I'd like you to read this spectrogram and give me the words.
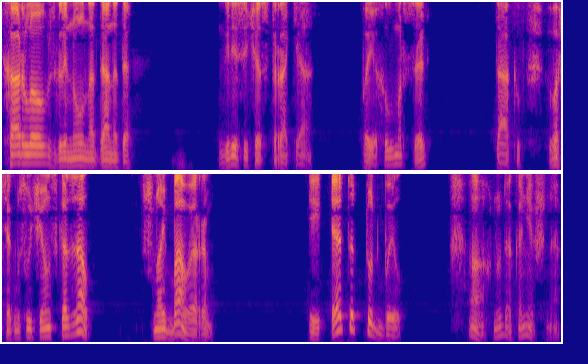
Харлоу взглянул на Данета. — Где сейчас Тракия? — Поехал в Марсель. — Так, во всяком случае, он сказал. — С Нойбауэром. — И этот тут был? — Ах, ну да, конечно.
